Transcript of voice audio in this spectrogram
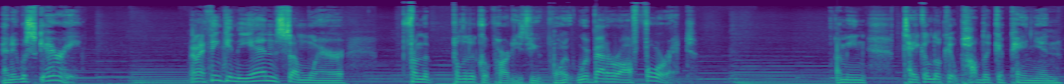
and it was scary. And I think in the end, somewhere, from the political party's viewpoint, we're better off for it. I mean, take a look at public opinion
